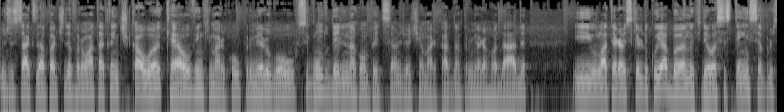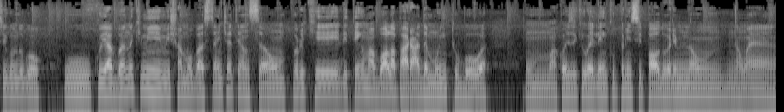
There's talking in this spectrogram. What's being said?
Os destaques da partida foram o atacante Cauã Kelvin, que marcou o primeiro gol, o segundo dele na competição, já tinha marcado na primeira rodada. E o lateral esquerdo Cuiabano, que deu assistência para o segundo gol. O Cuiabano que me, me chamou bastante atenção, porque ele tem uma bola parada muito boa, uma coisa que o elenco principal do Grêmio não, não, é,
